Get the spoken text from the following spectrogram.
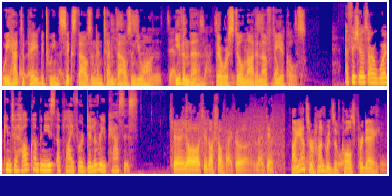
we had to pay between 6,000 and 10,000 yuan. Even then, there were still not enough vehicles. Officials are working to help companies apply for delivery passes. I answer hundreds of calls per day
